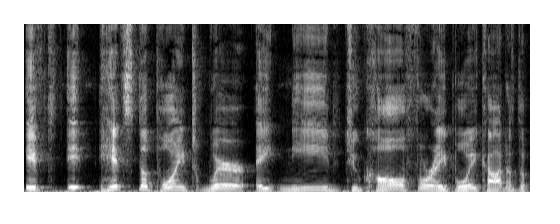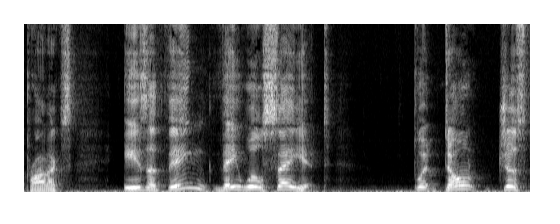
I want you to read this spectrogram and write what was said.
If it hits the point where a need to call for a boycott of the products is a thing, they will say it. But don't just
